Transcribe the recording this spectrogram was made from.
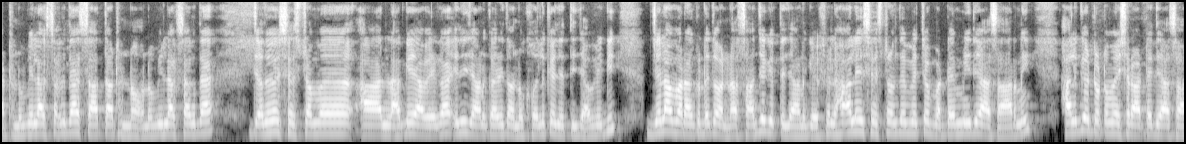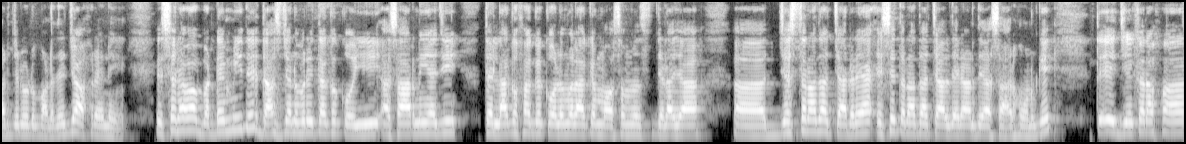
8 ਨੂੰ ਵੀ ਲੱਗ ਸਕਦਾ 7 8 9 ਨੂੰ ਵੀ ਲੱਗ ਸਕਦਾ। ਜਦੋਂ ਇਹ ਸਿਸਟਮ ਲਾਗੇ ਆਵੇਗਾ, ਇਹਦੀ ਜਾਣਕਾਰੀ ਤੁਹਾਨੂੰ ਖੁੱਲ੍ਹ ਕੇ ਦਿੱਤੀ ਜਾਵੇਗੀ। ਜ਼ਿਲ੍ਹਾ ਵਾਰਾਂ ਕੜੇ ਤੁਹਾਡੇ ਨਾਲ ਸਾਂਝੇ ਕੀਤੇ ਜਾਣਗੇ। ਫਿਲਹਾਲ ਇਹ ਸਿਸਟਮ ਦੇ ਵਿੱਚ ਵੱਡੇ ਮੀਂਹ ਦੇ ਆਸਾਰ ਨਹੀਂ, ਹਲਕੇ ਟੁੱਟਵੇਂ ਸ਼ਰਾਟੇ ਦੇ ਆਸਾਰ ਜ਼ਰੂਰ ਬਣਦੇ ਜਾਫਰੇ ਨੇ। ਇਸ ਤੋਂ ਇਲਾਵਾ ਵੱਡੇ ਮੀਂਹ ਦੇ 10 ਜਨਵਰੀ ਤੱਕ ਕੋਈ ਆਸਾਰ ਨਹੀਂ ਹੈ ਜੀ, ਤੇ ਲਗਭਗ ਕੁੱਲ ਮਿਲਾ ਕੇ ਮੌਸਮ ਜਿਹੜਾ ਜਾਂ ਜਿਸ ਤਰ੍ਹਾਂ ਦਾ ਚੱਲ ਰਿਹਾ, ਇਸੇ ਤਰ੍ਹਾਂ ਦਾ ਚੱਲਦੇ ਰਹਿਣ ਦੇ ਆਸਾਰ ਹੋਣਗੇ। ਤੇ ਜੇਕਰ ਆਪਾਂ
